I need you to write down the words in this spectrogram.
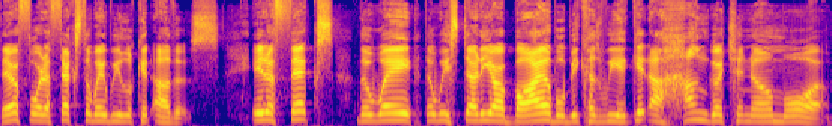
therefore, it affects the way we look at others. It affects the way that we study our Bible because we get a hunger to know more.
